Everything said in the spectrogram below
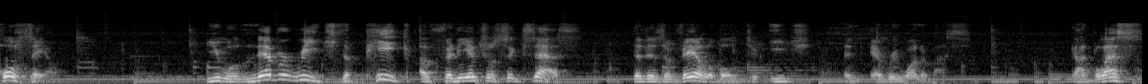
wholesale, you will never reach the peak of financial success that is available to each and every one of us. God bless.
